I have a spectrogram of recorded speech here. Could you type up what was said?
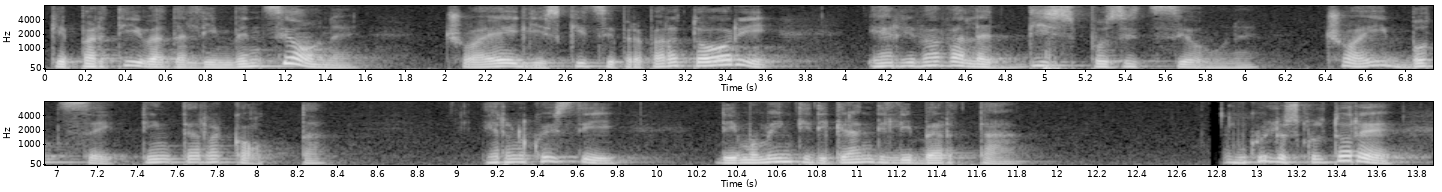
che partiva dall'invenzione, cioè gli schizzi preparatori, e arrivava alla disposizione, cioè i bozzetti in terracotta. Erano questi dei momenti di grande libertà, in cui lo scultore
